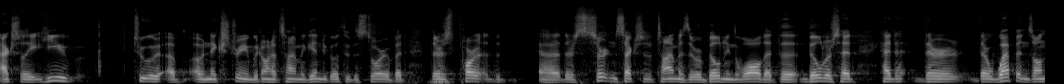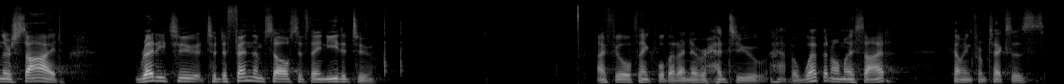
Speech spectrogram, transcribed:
Actually, he, to a, an extreme, we don't have time again to go through the story, but there's part the, uh, there's certain sections of time as they were building the wall that the builders had, had their, their weapons on their side, ready to, to defend themselves if they needed to. I feel thankful that I never had to have a weapon on my side. Coming from Texas,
